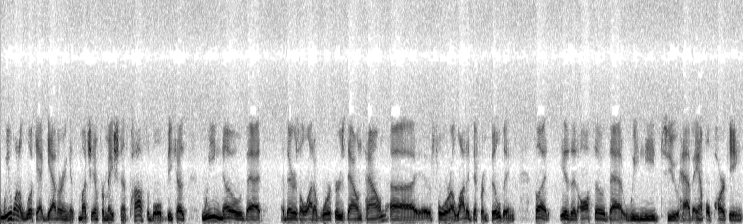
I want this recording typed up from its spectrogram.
we want to look at gathering as much information as possible because we know that there's a lot of workers downtown uh, for a lot of different buildings. But is it also that we need to have ample parking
